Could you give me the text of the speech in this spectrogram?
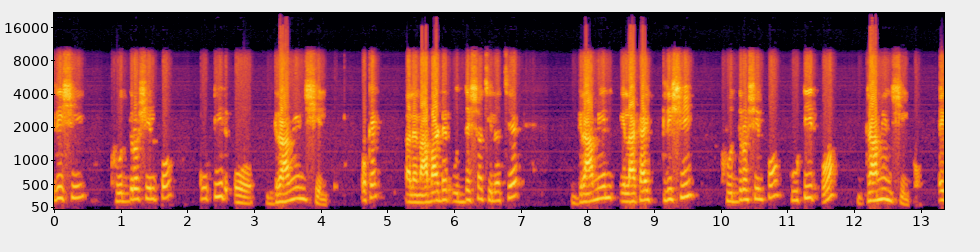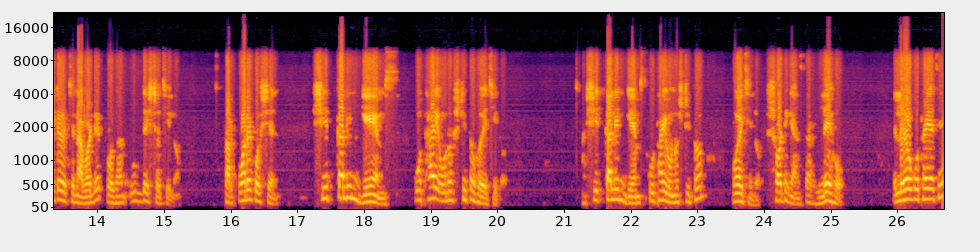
কৃষি, ক্ষুদ্র শিল্প, কুটির ও গ্রামীণ শিল্প ওকে তাহলে নাবার্ডের উদ্দেশ্য ছিল হচ্ছে গ্রামীণ এলাকায় কৃষি, ক্ষুদ্র শিল্প, কুটির ও গ্রামীণ শিল্প। এটা হচ্ছে নাবার্ডের প্রধান উদ্দেশ্য ছিল। তারপরে কোশ্চেন শীতকালীন গেমস কোথায় অনুষ্ঠিত হয়েছিল? শীতকালীন গেমস কোথায় অনুষ্ঠিত হয়েছিল? সঠিক অ্যান্সার লেহ। লেহ কোথায় আছে?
